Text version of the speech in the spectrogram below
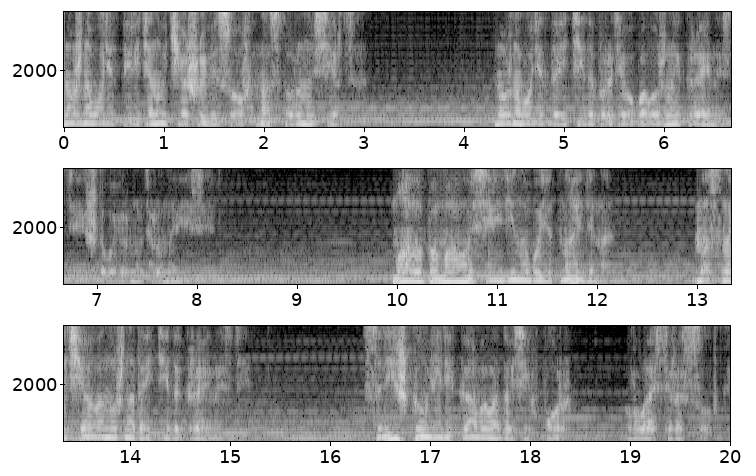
Нужно будет перетянуть чашу весов на сторону сердца. Нужно будет дойти до противоположной крайности, чтобы вернуть равновесие. Мало-помалу середина будет найдена, но сначала нужно дойти до крайности. Слишком велика была до сих пор власть рассудка.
